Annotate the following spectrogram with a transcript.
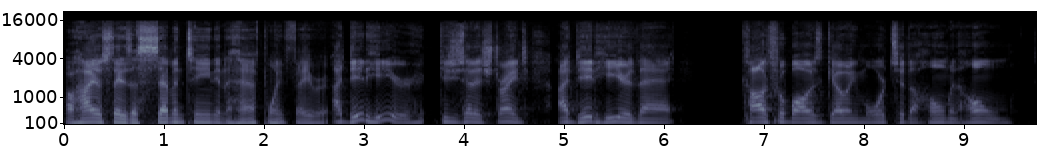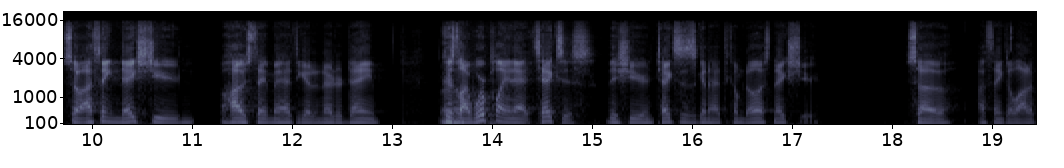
Ohio State is a 17 and a half point favorite. I did hear, because you said it's strange, I did hear that college football is going more to the home and home. So I think next year, Ohio State may have to go to Notre Dame. Because, Uh-huh. like, we're playing at Texas this year, and Texas is going to have to come to us next year. So I think a lot of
